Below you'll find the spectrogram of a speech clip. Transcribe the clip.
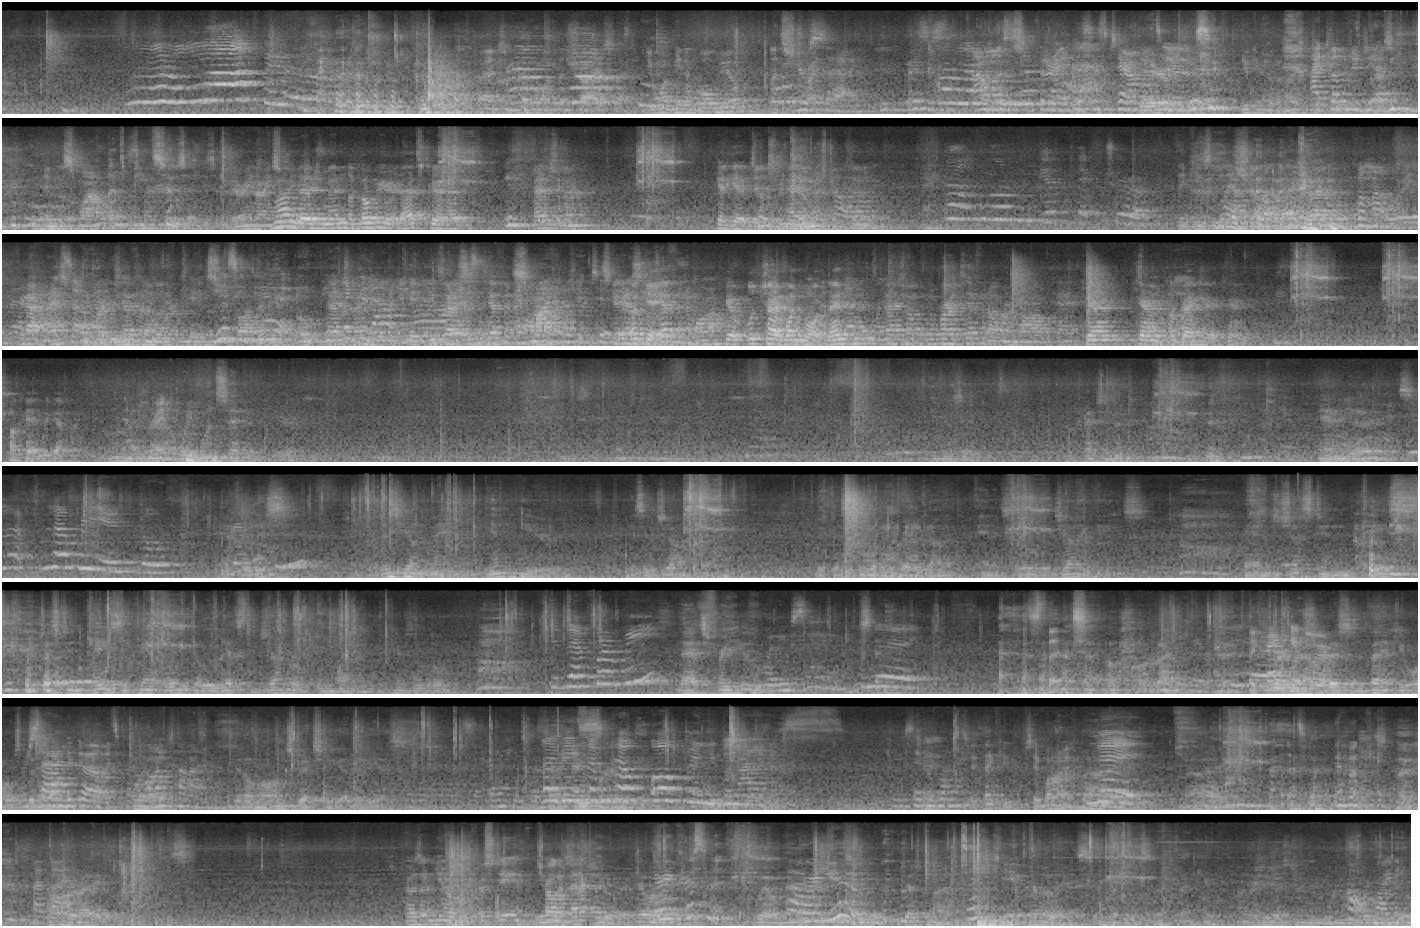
Benjamin doesn't want the shy side. You want me to hold you? Let's try that. This is almost three. This is terrible There we too. You can have a nice I told you, the Jim. president. And you smile, that's Pete Souza. He's a very nice Come on, man. Benjamin, look over here, that's good. Benjamin. Gotta get it to Didn't you know Mr. Coon? I think he's a little shy. We'll not worry about it. You got nice It's all for right. Tiffany with her cake. Yes, he did. Oh, He picked it out and You gotta see Tiffany I tomorrow. wanted You're gonna see Okay. Tiffany tomorrow. Here, we'll try one more. Benjamin, Benjamin, we'll bring Tiffany over tomorrow, okay? Karen, Karen, look right here, Karen. Okay, we got her. Great. Wait one second here. Here's a, a present. And, uh, Let me in, though. and for this, for this young man in here is a jar with this little credit on it, and it's filled with jelly beans. And just in case, just in case he can't wait till he gets the jar open, why, here's a little, Is that for me? that's for you. What do you say? No. That's thanks. All right. Thank you Well, for, Listen, thank you all. It's we're been a sad to go. It's been a long time. been a long stretch together, yes. Thank you for I need some help everything. opening these. having us. Can you say Yeah, goodbye? Say thank you. Say bye. Bye. Nay. Bye. Okay. Bye-bye. right. President, you know Christie and Charlie Yes, Bakaly? sure. Merry Christmas. Well, How are Christmas you? to Just fine. Thank you. Hello there. Thank Oh, you. How are? All righty.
